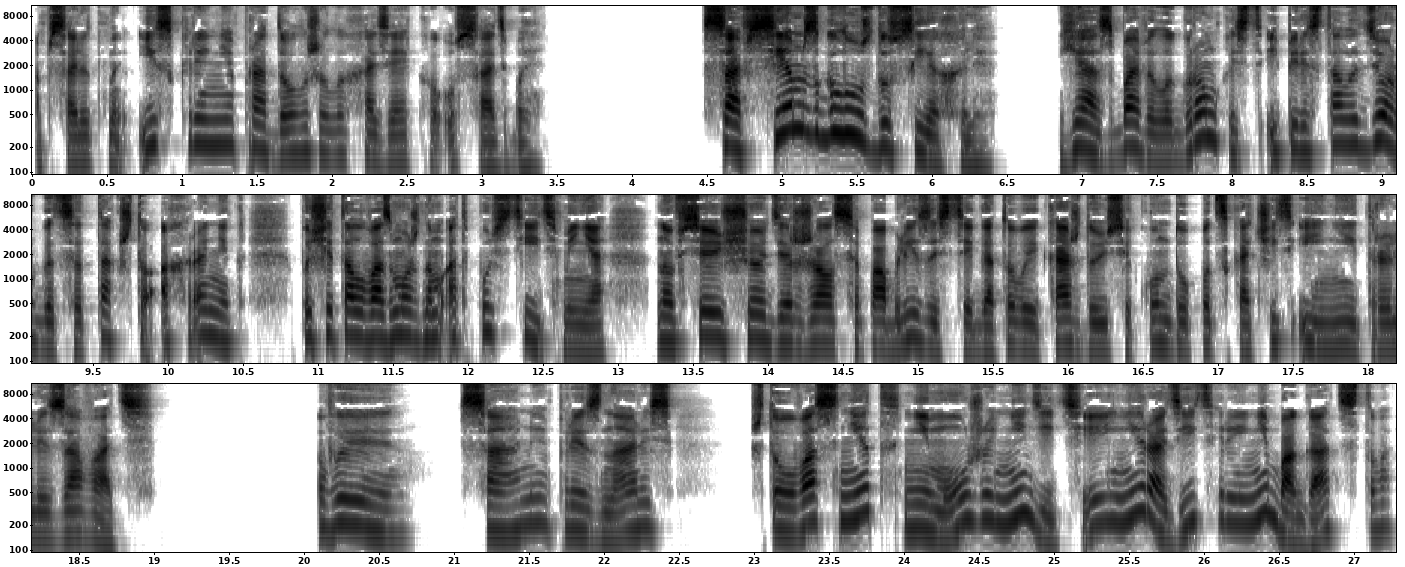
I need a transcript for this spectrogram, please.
абсолютно искренне продолжила хозяйка усадьбы. Совсем с глузду съехали. Я сбавила громкость и перестала дергаться, так что охранник посчитал возможным отпустить меня, но все еще держался поблизости, готовый каждую секунду подскочить и нейтрализовать. Вы сами признались, что у вас нет ни мужа, ни детей, ни родителей, ни богатства,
